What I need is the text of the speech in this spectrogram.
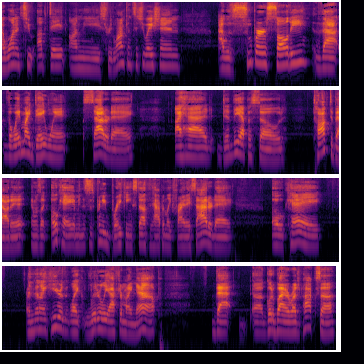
i wanted to update on the sri lankan situation. I was super salty that the way my day went saturday i had did the episode talked about it and was like okay i mean this is pretty breaking stuff that happened like friday saturday. Okay. And then I hear that like literally after my nap that uh, Gotabaya Rajapaksa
